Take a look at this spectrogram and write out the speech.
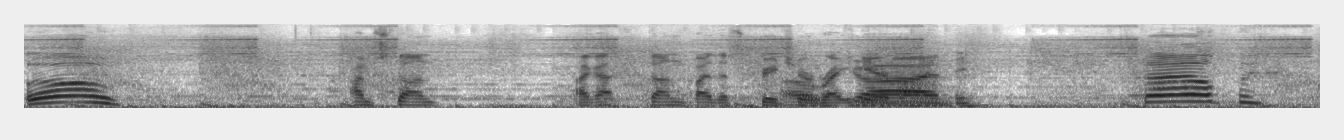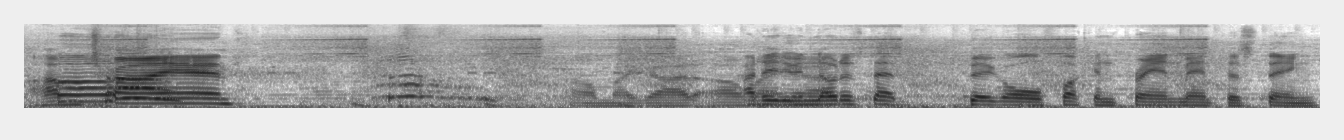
Oh! I'm stunned. I got stunned by this creature Oh, right here behind me. Help! I'm Oh. trying. Oh my god. Oh I my didn't even notice that big old fucking praying mantis thing.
